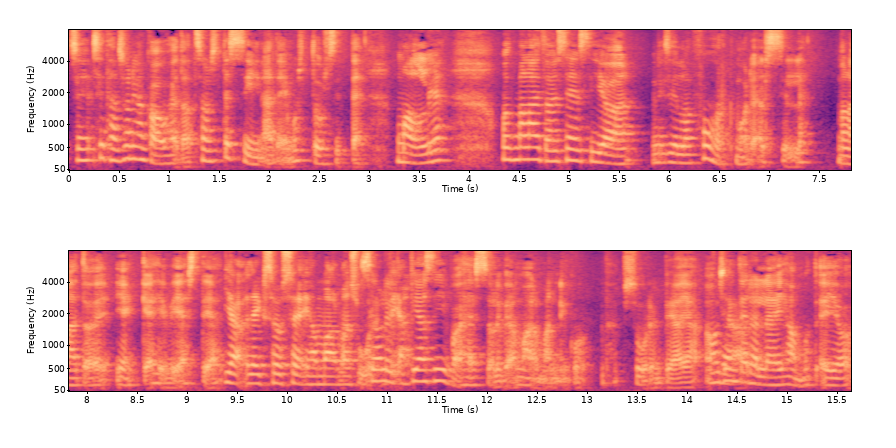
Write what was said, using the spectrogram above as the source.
se, sittenhän se on ihan kauheata, että se on sitten siinä, että ei musta tule sitten mallia. Mutta mä laitoin sen sijaan niin silloin Ford Modelsille – mä laitoin Jenkkeihin viestiä. Ja eikö se ole se ihan maailman suurimpia? Se oli, vielä siinä vaiheessa se oli vielä maailman niin kuin, suurimpia. Ja on se edelleen ihan, mutta ei ole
